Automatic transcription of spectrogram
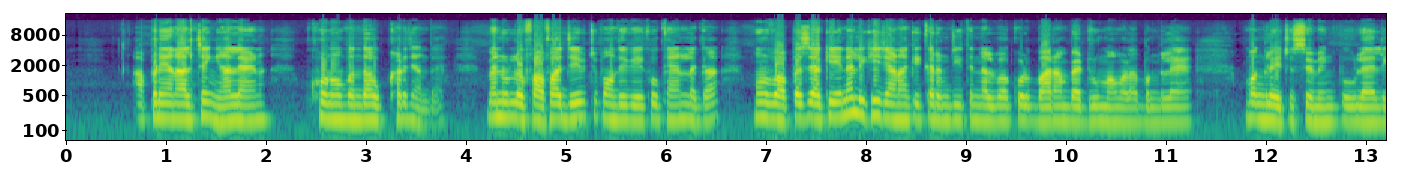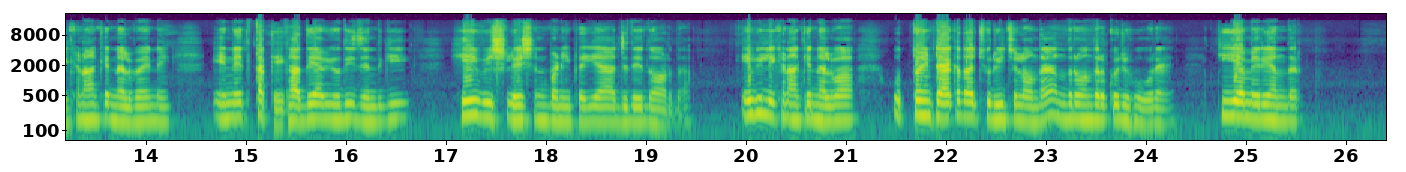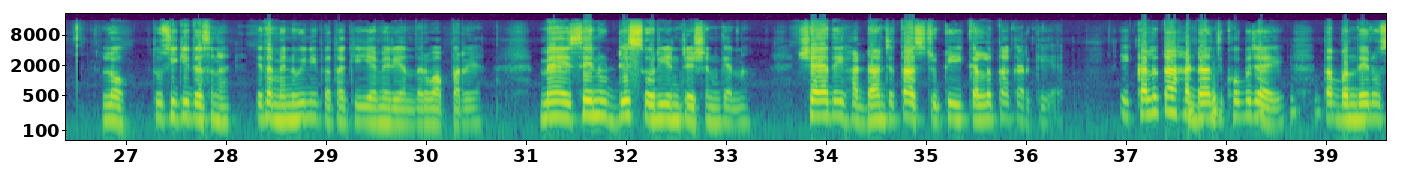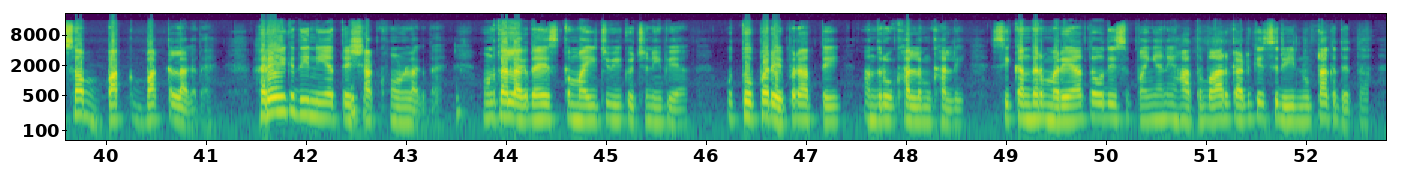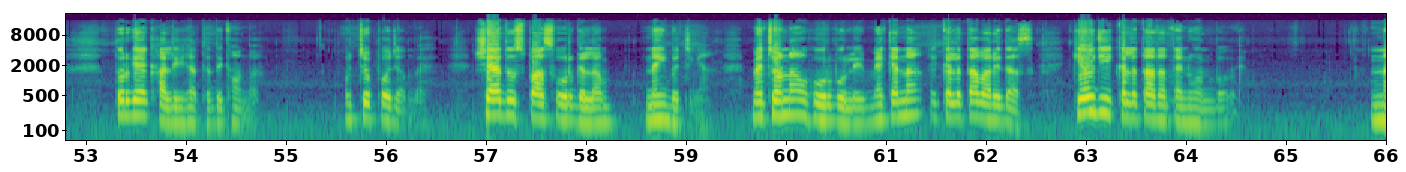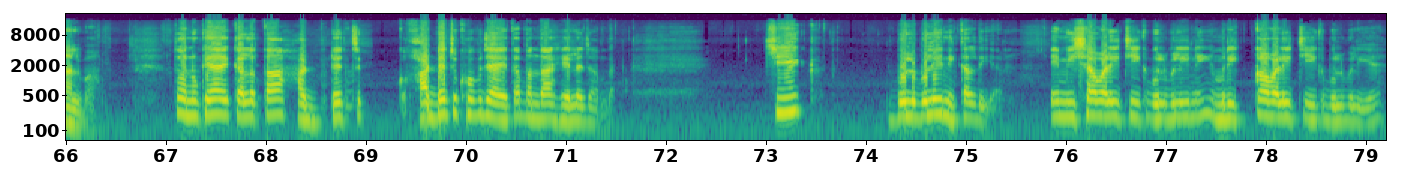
ਆਪਣਿਆਂ ਨਾਲ ਝਈਆਂ ਲੈਣ ਖੁਣੋਂ ਬੰਦਾ ਉਖੜ ਜਾਂਦਾ ਹੈ। ਮੈਨੂੰ ਲਫਾਫਾ ਜੇਬ 'ਚ ਪਾਉਂਦੇ ਵੇਖੋ ਕਹਿਣ ਲੱਗਾ, ਹੁਣ ਵਾਪਸ ਜਾ ਕੇ ਇਹ ਨਾ ਲਿਖੀ ਜਾਣਾ ਕਿ ਕਰਮਜੀਤ ਨਲਵਾ ਕੋਲ 12 ਬੈੱਡਰੂਮਾਂ ਵਾਲਾ ਬੰਗਲਾ ਹੈ। ਬੰਗਲੇ 'ਚ ਸਵਿਮਿੰਗ ਪੂਲ ਹੈ, ਲਿਖਣਾ ਕਿ ਨਲਵੇ ਨੇ ਇਹਨੇ ਧੱਕੇ ਖਾਦੇ ਆ ਵੀ ਉਹਦੀ ਜ਼ਿੰਦਗੀ ਹੀ ਵਿਸ਼ਲੇਸ਼ਣ ਬਣੀ ਪਈ ਹੈ ਅੱਜ ਦੇ ਦੌਰ ਦਾ। ਇਹ ਵੀ ਲਿਖਣਾ ਕਿ ਨਲਵਾ ਉੱਤੋਂ ਹੀ ਟੈਕ ਦਾ ਛੁਰੀ ਚਲਾਉਂਦਾ ਹੈ, ਅੰਦਰੋਂ ਅੰਦਰ ਕੁਝ ਹੋਰ ਹੈ। ਕੀ ਹੈ ਮੇਰੇ ਅੰਦਰ? ਲੋ ਤੁਸੀਂ ਕੀ ਦੱਸਣਾ? ਇਹ ਤਾਂ ਮੈਨੂੰ ਵੀ ਨਹੀਂ ਪਤਾ ਕੀ ਹੈ ਮੇਰੇ ਅੰਦਰ ਵਾਪਰ ਰਿਹਾ। ਮੈਂ ਇਸੇ ਨੂੰ ਡਿਸਓਰੀਐਂਟੇਸ਼ਨ ਕਹਿੰਦਾ ਸ਼ਾਇਦ ਇਹ ਹੱਡਾਂ 'ਚ ਧਸ ਚੁੱਕੀ ਇਕੱਲਤਾ ਕਰਕੇ ਹੈ। ਇਕੱਲਤਾ ਹੱਡਾਂ 'ਚ ਖੁੱਭ ਜਾਏ ਤਾਂ ਬੰਦੇ ਨੂੰ ਸਭ ਬੱਕ ਬੱਕ ਲੱਗਦਾ ਹੈ। ਹਰੇਕ ਦੀ ਨੀਅਤ ਤੇ ਸ਼ੱਕ ਹੋਣ ਲੱਗਦਾ ਹੈ। ਹੁਣ ਤਾਂ ਲੱਗਦਾ ਹੈ ਇਸ ਕਮਾਈ 'ਚ ਵੀ ਕੁਝ ਨਹੀਂ ਪਿਆ। ਉੱਤੋਂ ਭਰੇ ਭਰਾਤੇ, ਅੰਦਰੋਂ ਖਾਲਮ ਖਾਲੀ। ਸਿਕੰਦਰ ਮਰਿਆ ਤਾਂ ਉਹਦੇ ਸਿਪਾਹੀਆਂ ਨੇ ਹੱਥ ਬਾਹਰ ਕੱਢ ਕੇ ਸਰੀਰ ਨੂੰ ਢੱਕ ਦਿੱਤਾ। ਤੁਰ ਗਿਆ ਖਾਲੀ ਹੱਥ ਦਿਖਾਉਂਦਾ। ਉਹ ਚੁੱਪ ਹੋ ਜਾਂਦਾ ਹੈ। ਸ਼ਾਇਦ ਉਸ ਪਾਸ ਹੋਰ ਗੱਲਾਂ ਨਹੀਂ ਬਚੀਆਂ। ਮੈਂ ਚਾਹੁੰਦਾ ਉਹ ਹੋਰ ਬੋਲੇ। ਮੈਂ ਕਹਿੰਨਾ ਇਕੱਲਤਾ ਬਾਰੇ ਦੱਸ। ਕਿਉਂ ਜੀ ਇਕੱਲਤਾ ਦਾ ਤੈਨੂੰ ਅਨੁਭਵ ਹੈ? ਨਲਵਾ। ਤੁਹਾਨੂੰ ਕਿਹਾ, ਇਕੱਲਤਾ ਹੱਡ 'ਚ ਹੱਡ 'ਚ ਖੁੱਭ ਜਾਏ ਤਾਂ ਬੰਦਾ ਹਿੱਲ ਜਾਂਦਾ। ਚੀਕ ਬੁਲਬੁਲੀ ਨਿਕਲਦੀ ਹੈ। ਇਹ ਮੀਸ਼ਾ ਵਾਲੀ ਚੀਕ ਬੁਲਬੁਲੀ ਨਹੀਂ, ਅਮਰੀਕਾ ਵਾਲੀ ਚੀਕ ਬੁਲਬੁਲੀ ਹੈ।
